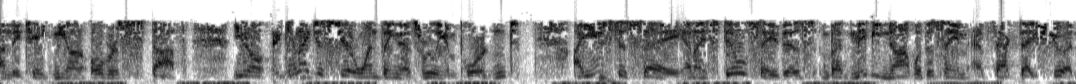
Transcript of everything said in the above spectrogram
on, they take me on over stuff. You know, can I just share one thing that's really important? I used to say, and I still say this, but maybe not with the same effect I should.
